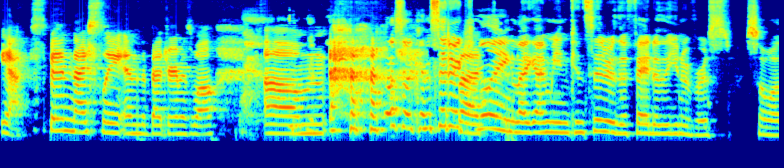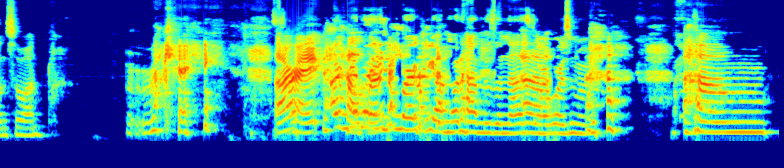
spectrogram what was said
Yeah, spin nicely in the bedroom as well. Um, Also, consider But- killing. Like, I mean, consider the fate of the universe. So on, so on. okay. All right. I'm helper. really murky on what happens in that Star Uh, Wars movie. um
